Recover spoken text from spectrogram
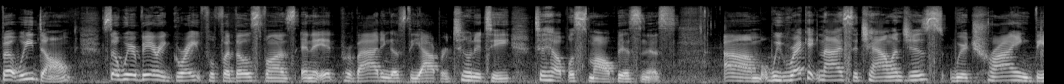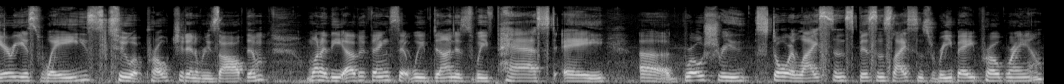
but we don't. So we're very grateful for those funds and it providing us the opportunity to help a small business. Um, we recognize the challenges. We're trying various ways to approach it and resolve them. One of the other things that we've done is we've passed a uh, grocery store license, business license rebate program.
